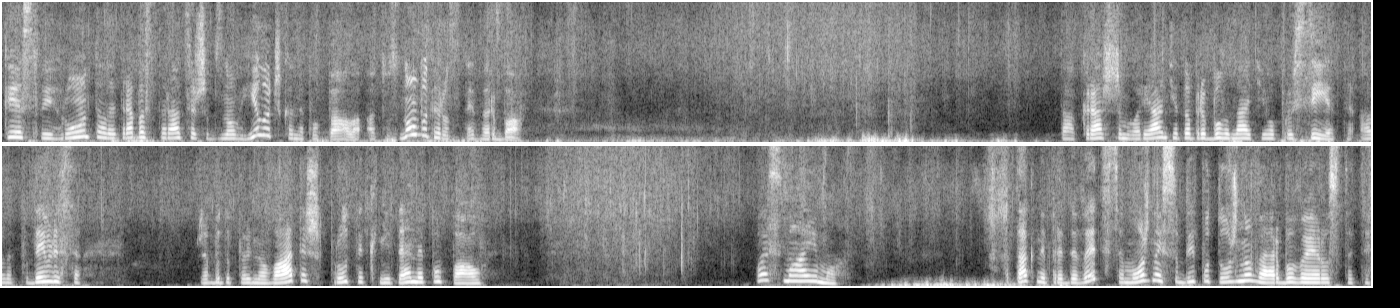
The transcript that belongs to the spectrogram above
кислий ґрунт, але треба старатися, щоб знов гілочка не попала, а то знов буде рости верба. Так, в кращому варіанті добре було навіть його просіяти, але подивлюся, вже буду пильнувати, щоб прутик ніде не попав. Ось маємо. Так не придивитися, можна й собі потужну вербу виростити.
